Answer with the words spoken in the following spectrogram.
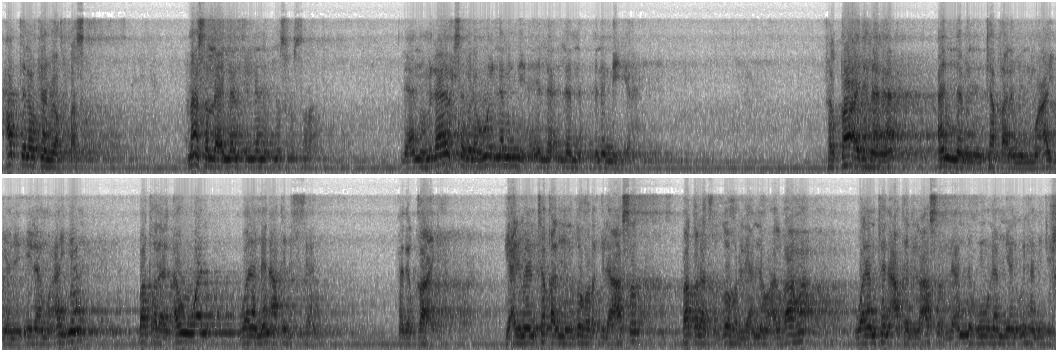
حتى لو كان في وقت العصر. ما صلى إلا إلا نصف الصلاة. لأنه لا يحسب له إلا من إلا من النية. فالقاعدة لنا أن من انتقل من معين إلى معين بطل الأول ولم ينعقد الثاني. هذه القاعدة. يعني من انتقل من ظهر إلى عصر بطلت الظهر لأنه ألغاها ولم تنعقد العصر لأنه لم ينويها من جديد.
